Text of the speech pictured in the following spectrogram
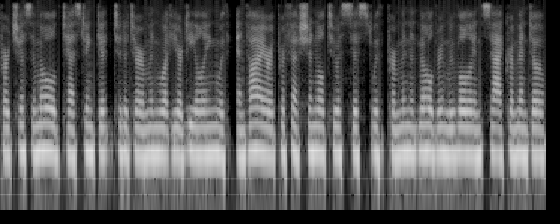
purchase a mold testing kit to determine what you're dealing with and hire a professional to assist with permanent mold removal in Sacramento.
